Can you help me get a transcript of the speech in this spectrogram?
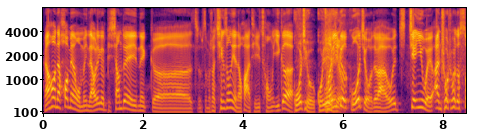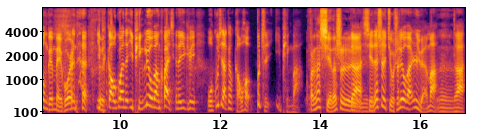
然后呢，后面我们聊了一个比相对那个怎怎么说轻松一点的话题，从一个国酒国从一个国酒对吧？我菅义伟暗戳戳的送给美国人的 一瓶高官的一瓶六万块钱的一瓶，我估计大概搞不好不止一瓶吧，反正他写的是对吧？写的是九十六万日元嘛，嗯对吧？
